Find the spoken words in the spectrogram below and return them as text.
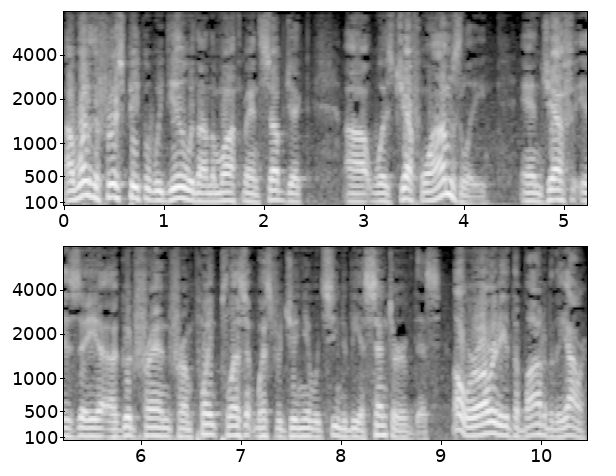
Uh, one of the first people we deal with on the Mothman subject uh, was Jeff Wamsley, and Jeff is a, a good friend from Point Pleasant, West Virginia, would seem to be a center of this. Oh, we're already at the bottom of the hour.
